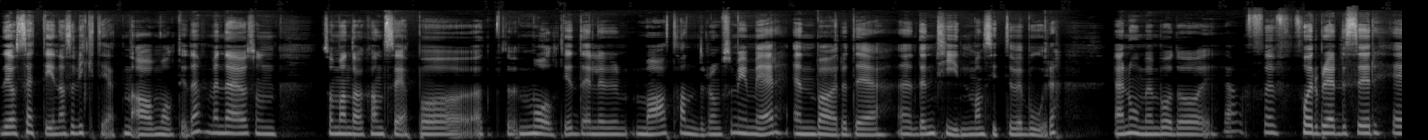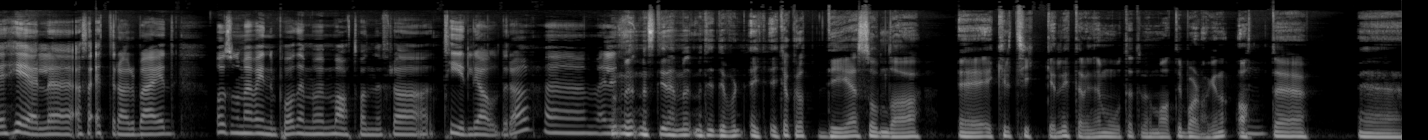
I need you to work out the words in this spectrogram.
Det å sette inn altså viktigheten av måltidet. Men det er jo sånn som man da kan se på at måltid eller mat handler om så mye mer enn bare det, eh, den tiden man sitter ved bordet. Det er noe med både ja, forberedelser, eh, hele, altså etterarbeid, og som jeg var inne på, det med matvaner fra tidlig alder av. eh, Eller, Men, men, Stine, men, men det, det var ikke akkurat det som da eh, kritikken litt mot dette med mat i barnehagen. At mm. eh,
